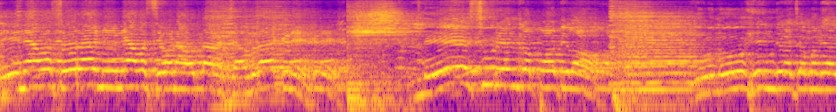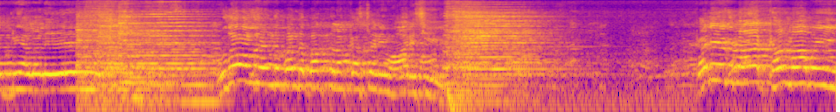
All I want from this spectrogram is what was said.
ನೀನ್ಯಾವ ಸೂರ, ನೀನ್ಯಾವ ಶಿವನ ಅವತಾರ? ಜಮದಾಕಿಣಿ ಲೇ ಸುರೇಂದ್ರ ಪಾಟೀಲ, ಇವನು ಹಿಂದಿನ ಜಮನೆ ಅಗ್ನಿ ಅಲ್ಲಲಿ. ಉದೋದೆಂದು ಬಂದ ಭಕ್ತರ ಕಷ್ಟ ನೀವು ಆರಿಸಿ. ಕಲಿಯುಗದ ಕರುಣಾಮಯಿ.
